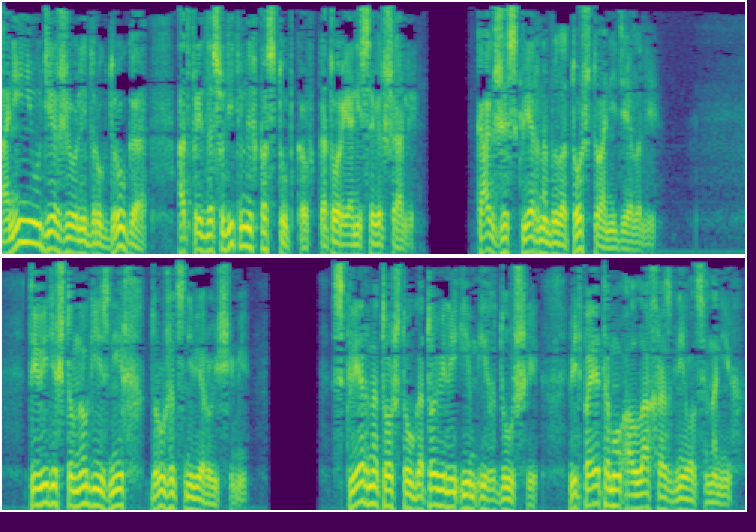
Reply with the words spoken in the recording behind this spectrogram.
Они не удерживали друг друга от предосудительных поступков, которые они совершали. Как же скверно было то, что они делали. Ты видишь, что многие из них дружат с неверующими. Скверно то, что уготовили им их души, ведь поэтому Аллах разгневался на них.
